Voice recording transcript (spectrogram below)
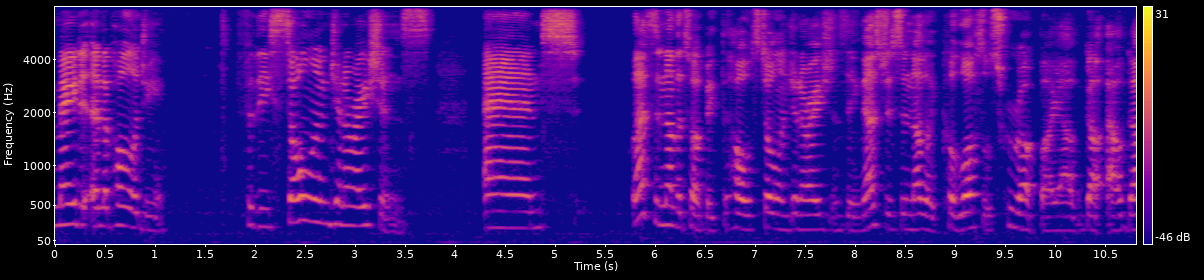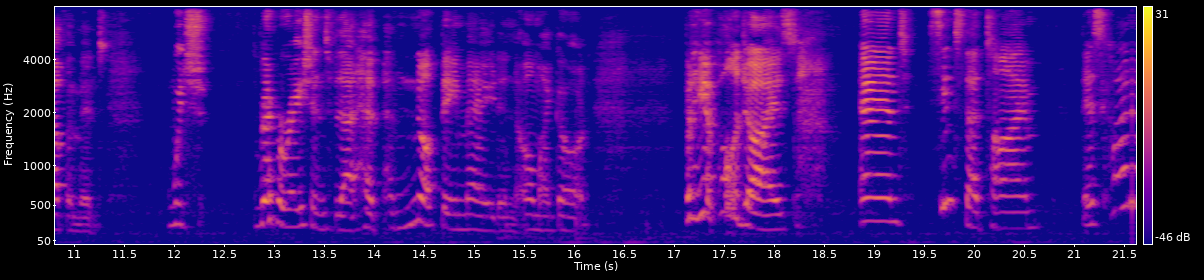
made an apology for the stolen generations and that's another topic, the whole stolen generations thing. That's just another colossal screw up by our, go- our government, which reparations for that have, have not been made, and oh my god. But he apologized, and since that time, there's kind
